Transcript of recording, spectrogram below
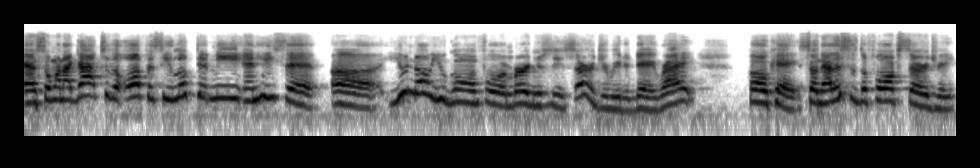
And so when I got to the office, he looked at me and he said, uh, you know you're going for emergency surgery today, right? Okay, so now this is the fourth surgery.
